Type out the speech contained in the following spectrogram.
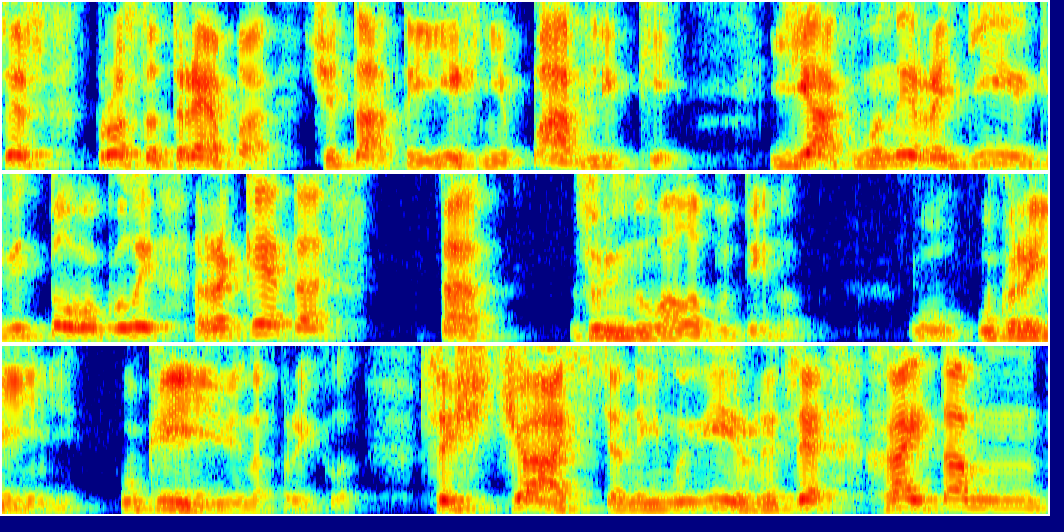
Це ж просто треба читати їхні пабліки, як вони радіють від того, коли ракета та зруйнувала будинок у Україні, у Києві, наприклад. Це щастя неймовірне. Це хай там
